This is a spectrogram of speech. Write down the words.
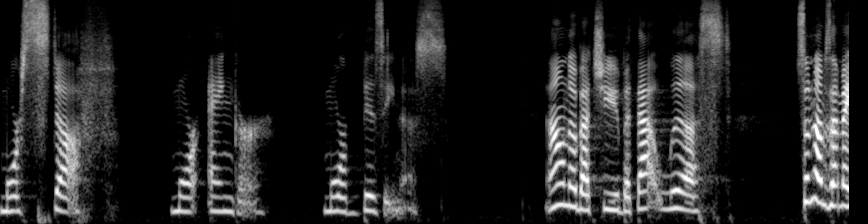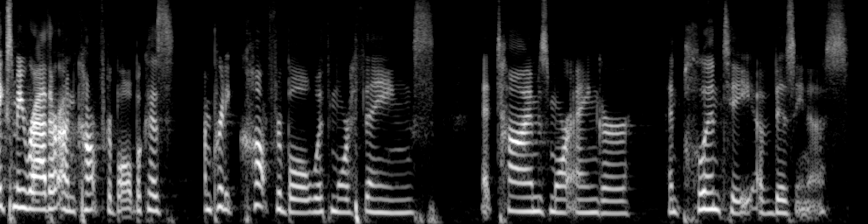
more stuff, more anger, more busyness. And I don't know about you, but that list, sometimes that makes me rather uncomfortable because I'm pretty comfortable with more things, at times more anger, and plenty of busyness.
